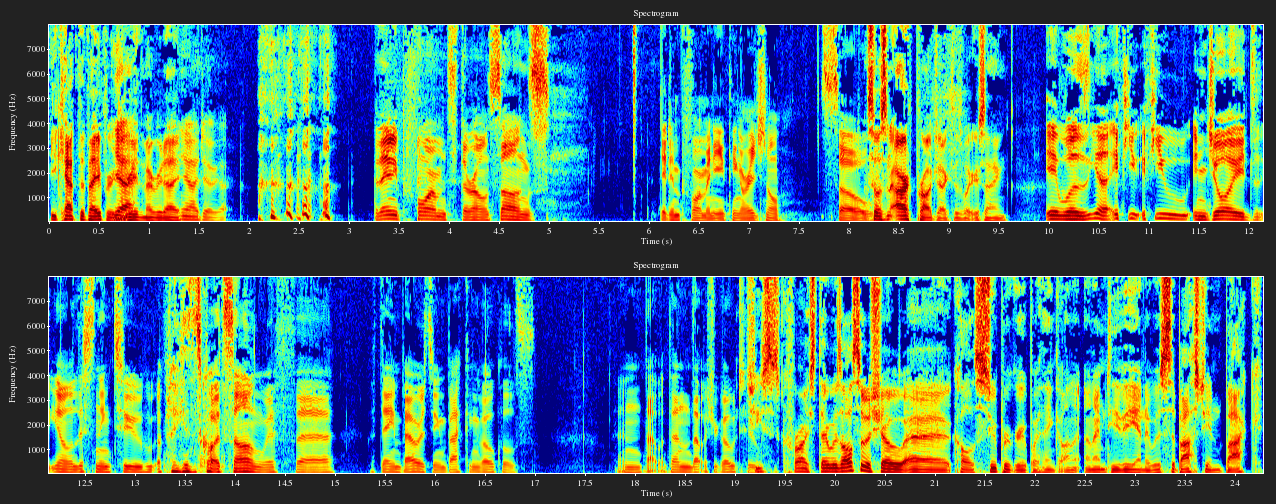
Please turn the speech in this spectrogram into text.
You kept the paper. You read them every day. yeah I do. Yeah. But they only performed their own songs. They didn't perform anything original. So, So it's an art project, is what you're saying. it was yeah. If you if you enjoyed you know listening to a Blazing Squad song with uh, with Dane Bowers doing backing vocals, and that would- then that was your go to. Jesus Christ! There was also a show uh, called Supergroup, I think, on on MTV, and it was Sebastian Bach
